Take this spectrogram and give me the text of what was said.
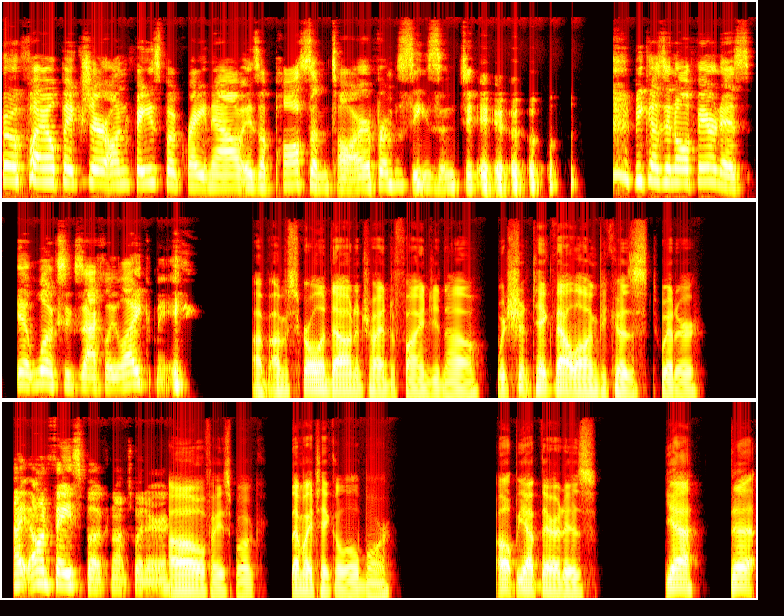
profile picture on facebook right now is a possum tar from season 2 because in all fairness it looks exactly like me I'm I'm scrolling down and trying to find you now, which shouldn't take that long because Twitter. i on facebook not twitter Oh, Facebook. That might take a little more. Oh, yep, there it is. Yeah, the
